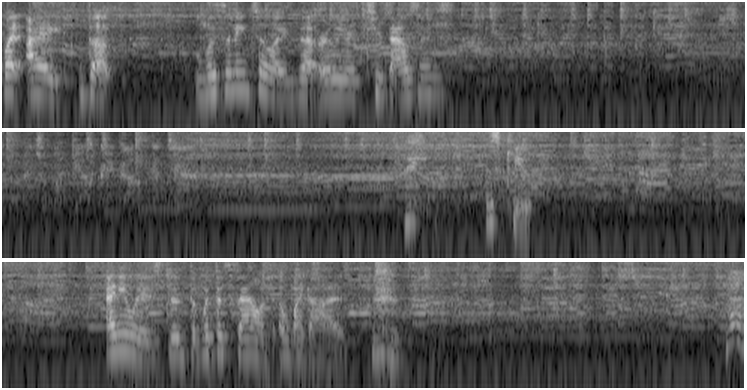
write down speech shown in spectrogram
but I the listening to like the earlier 2000s It's cute. Anyways, the, the, with the sound, oh my god. no.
